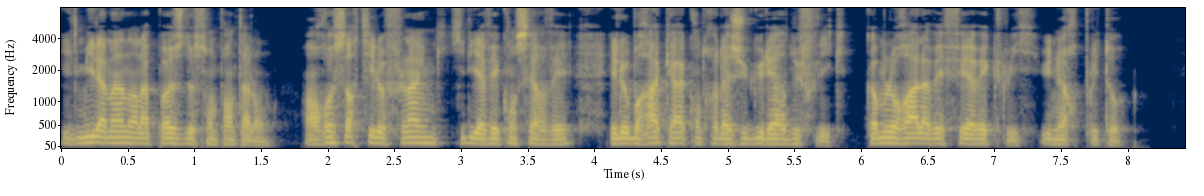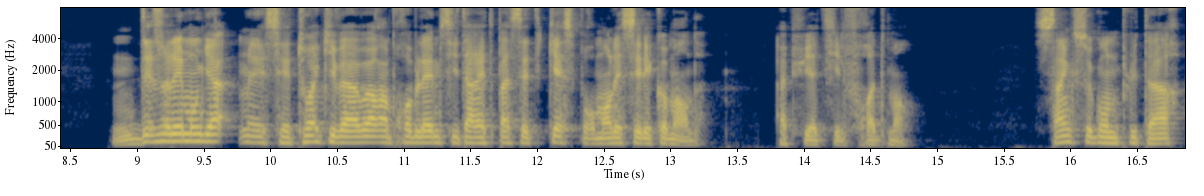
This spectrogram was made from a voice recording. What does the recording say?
il mit la main dans la poche de son pantalon, en ressortit le flingue qu'il y avait conservé et le braqua contre la jugulaire du flic, comme Laura l'avait fait avec lui une heure plus tôt. Désolé mon gars, mais c'est toi qui vas avoir un problème si t'arrêtes pas cette caisse pour m'en laisser les commandes, appuya-t-il froidement. Cinq secondes plus tard,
